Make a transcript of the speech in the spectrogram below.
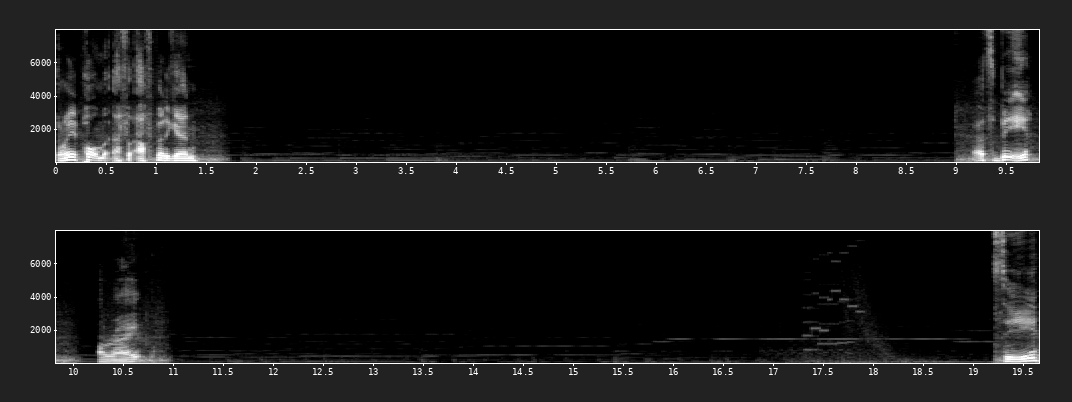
Let me pull alph alphabet again. That's B. All right. C.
